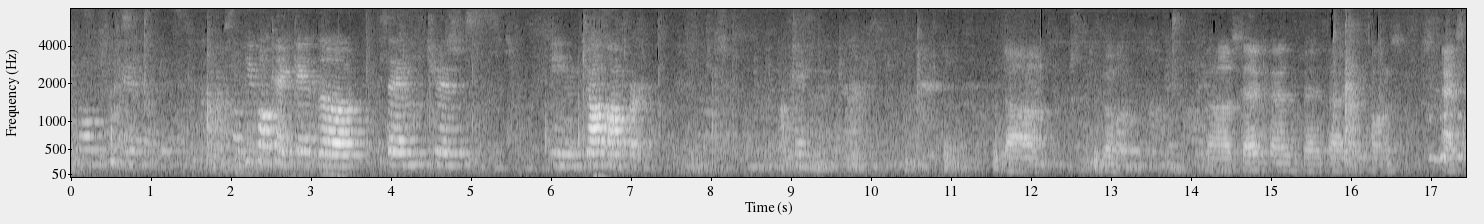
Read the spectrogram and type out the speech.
people can, so people can get the same chance in job offer. The, the second beta response as.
